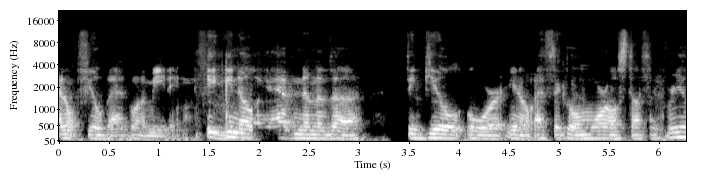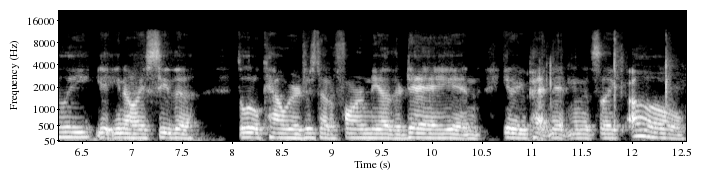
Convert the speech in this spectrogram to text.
I don't feel bad when I'm eating. You know, I have none of the the guilt or you know ethical moral stuff. Like really, you know, I see the the little cow we were just at a farm the other day, and you know, you're petting it, and it's like, oh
